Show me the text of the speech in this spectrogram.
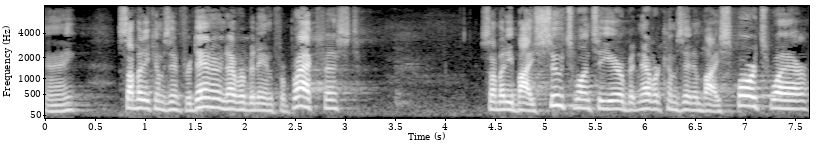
Okay? Somebody comes in for dinner, never been in for breakfast. Somebody buys suits once a year, but never comes in and buys sportswear.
